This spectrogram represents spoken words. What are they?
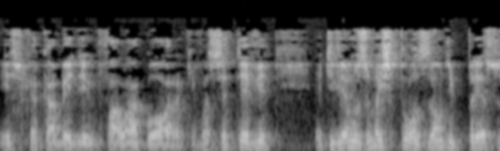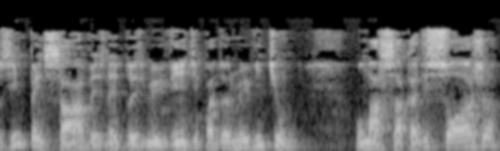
isso que acabei de falar agora, que você teve, tivemos uma explosão de preços impensáveis né, de 2020 para 2021. Uma saca de soja,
